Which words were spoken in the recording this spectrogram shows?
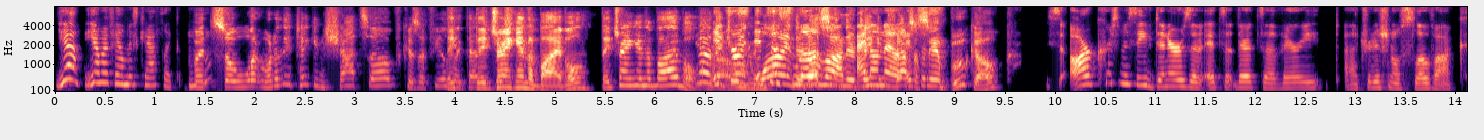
yeah, yeah, my family's Catholic. Mhm. But so what what are they taking shots of? Because it feels They, like that's they drank in the Bible. They drank in the Bible. Yeah, they It's a- drink it's a wine. They're not sitting Slovak. there I taking don't know. shots It's of a- Sambuca. So our Christmas Eve dinner is a it's a it's a very uh, traditional Slovak m-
